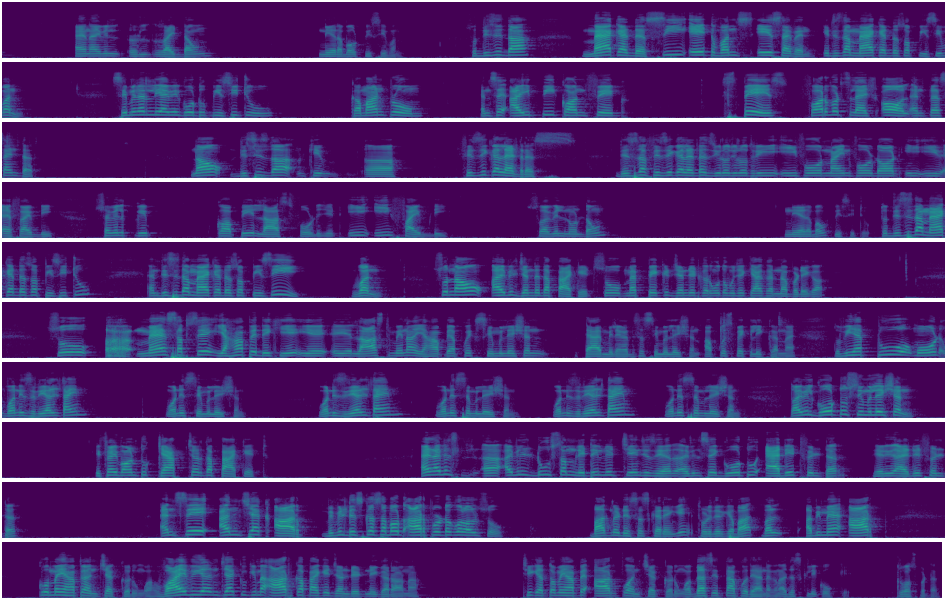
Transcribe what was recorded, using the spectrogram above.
and I will write down near about P C one so this is the MAC address C81A7. It is the MAC address of PC1. Similarly, I will go to PC2, command prompt and say IP config space forward slash all and press enter. Now this is the uh, physical address. This is the physical address 003E494.EEF5D. So I will keep copy last four digit EE5D. So I will note down near about PC2. So this is the MAC address of PC2 and this is the MAC address of PC1. So now I will generate the packet. So मैं packet generate करूँगा तो मुझे क्या करना पड़ेगा? सो so, मैं सबसे यहाँ पे देखिए ये ये लास्ट में ना यहाँ पे आपको एक सिमुलेशन टैब मिलेगा दिस सिमुलेशन आपको इस पर क्लिक करना है। तो we have two mode one is real time one is simulation one is real time one is simulation one is real time one is simulation तो I will go to simulation if I want to capture the packet and I will uh, I will do some little bit changes here I will say go to edit filter here is edit filter and say uncheck ARP we will discuss about ARP protocol also बाद में discuss करेंगे थोड़ी देर के बाद बल अभी मैं ARP को मैं यहाँ पे अनचेक करूँगा वाई भी अनचेक क्योंकि मैं ARP का पैकेज जनरेट नहीं कराना ठीक है तो मैं यहाँ पे ARP को अनचेक करूँगा बस इतना आपको ध्यान रखना just click okay cross button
